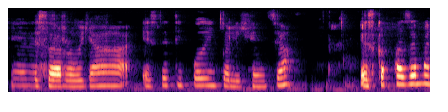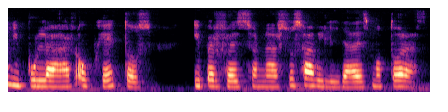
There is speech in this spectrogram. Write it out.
que desarrolla este tipo de inteligencia es capaz de manipular objetos y perfeccionar sus habilidades motoras,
